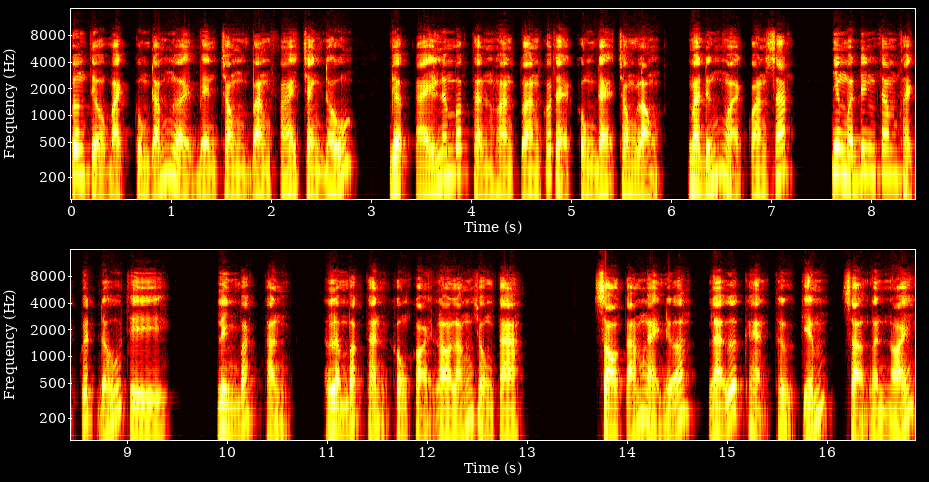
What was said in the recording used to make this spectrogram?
Phương Tiểu Bạch cùng đám người bên trong bang phái tranh đấu. Việc này Lâm Bắc Thần hoàn toàn có thể không để trong lòng mà đứng ngoài quan sát. Nhưng mà Đinh Tam Thạch quyết đấu thì... Linh Bắc Thần, Lâm Bắc Thần không khỏi lo lắng cho ông ta. Sau 8 ngày nữa là ước hẹn thử kiếm, Sở Ngân nói.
